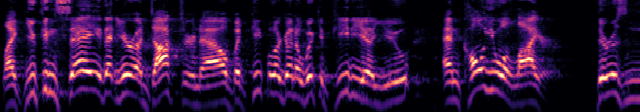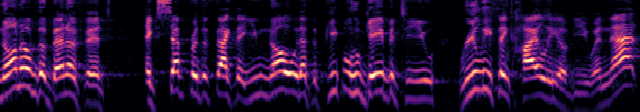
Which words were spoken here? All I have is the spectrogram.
Like you can say that you're a doctor now, but people are to Wikipedia you and call you a liar. There is none of the benefit except for the fact that you know that the people who gave it to you really think highly of you. And that,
